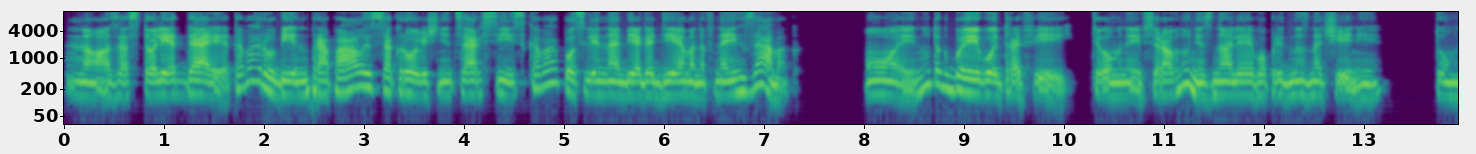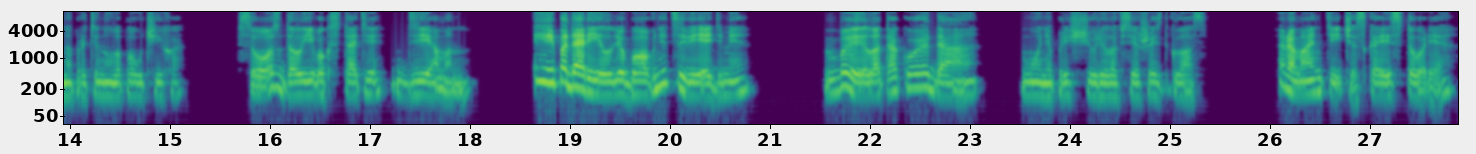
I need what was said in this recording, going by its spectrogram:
Но за сто лет до этого Рубин пропал из сокровищницы Арсийского после набега демонов на их замок. Ой, ну так боевой трофей. Темные все равно не знали о его предназначении. Томно протянула паучиха. Создал его, кстати, демон. И подарил любовнице ведьме. Было такое, да. Моня прищурила все шесть глаз. Романтическая история.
